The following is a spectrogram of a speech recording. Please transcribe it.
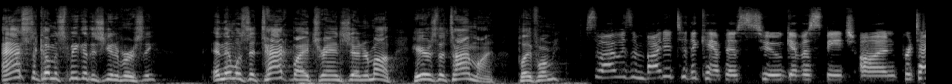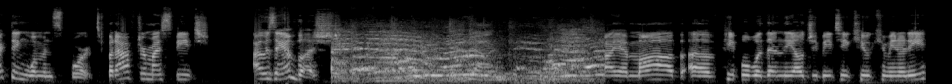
asked to come and speak at this university, and then was attacked by a transgender mob. Here's the timeline. Play for me. So I was invited to the campus to give a speech on protecting women's sports, but after my speech, I was ambushed by a mob of people within the LGBTQ community.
